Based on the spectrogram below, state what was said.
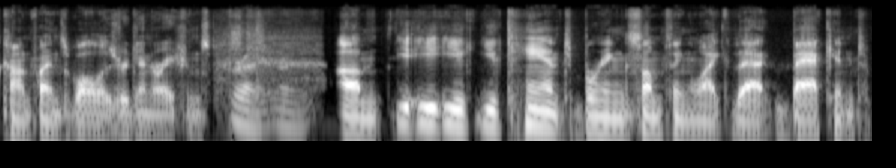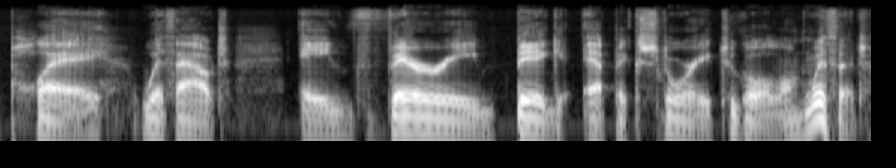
confines of all his regenerations. Right, right. Um, you, you you can't bring something like that back into play without a very big epic story to go along with it.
